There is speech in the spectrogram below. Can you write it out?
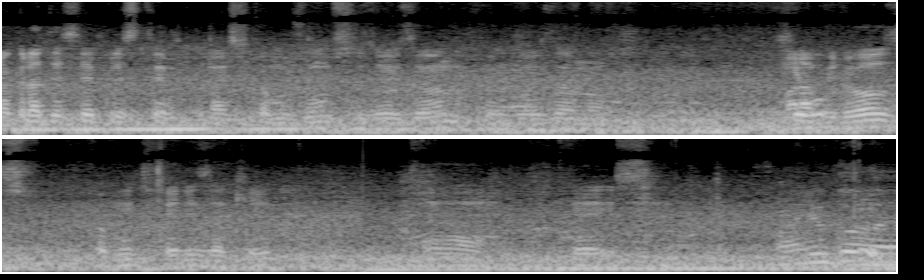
agradecer por esse tempo que nós ficamos juntos, os dois anos, foi dois anos maravilhosos, estou muito feliz aqui. É, é isso. Olha o gol.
